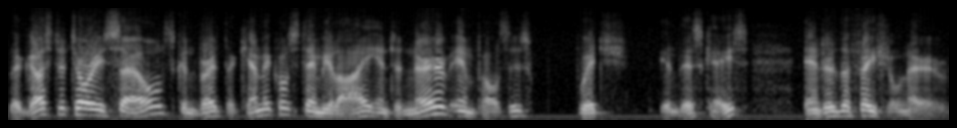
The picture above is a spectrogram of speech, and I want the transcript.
The gustatory cells convert the chemical stimuli into nerve impulses, which, in this case, enter the facial nerve.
